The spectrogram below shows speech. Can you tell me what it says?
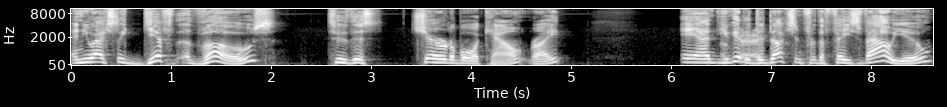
and you actually gift those to this charitable account, right? And you okay. get a deduction for the face value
